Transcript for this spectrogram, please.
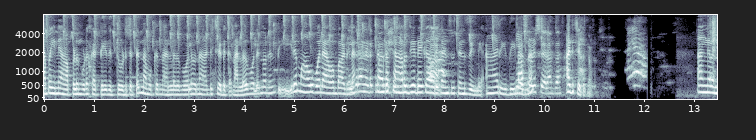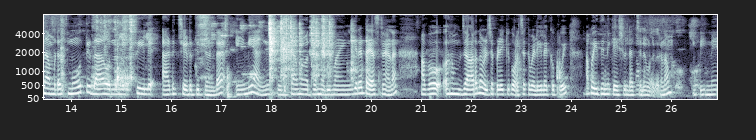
അപ്പോൾ ഇനി ആപ്പിളും കൂടെ കട്ട് ചെയ്ത് ഇട്ട് കൊടുത്തിട്ട് നമുക്ക് നല്ലതുപോലെ ഒന്ന് അടിച്ചെടുക്കാം. നല്ലതുപോലെ എന്ന് പറഞ്ഞാൽ തീരെ മാവ് പോലെ ആവാൻ പാടില്ല. നമ്മുടെ ഷാർജയുടെയൊക്കെ ആ ഒരു കൺസിസ്റ്റൻസി ഇല്ലേ? ആ രീതിയിൽ ഒന്ന് അടിച്ചെടുക്കും. അങ്ങനെ നമ്മുടെ സ്മൂത്ത് ഇതാ ഒന്ന് മിക്സിയിൽ അടിച്ചെടുത്തിട്ടുണ്ട്. ഇനി അങ്ങ് കുടിക്കാൻ മാത്രം മതി. ഭയങ്കര ടേസ്റ്റാണ്. അപ്പോൾ ജാറന്ന് ഒഴിച്ചപ്പോഴേക്ക് കുറച്ചൊക്കെ വെളിയിലൊക്കെ പോയി. അപ്പോൾ ഇതിന് കേശുവിന്റെ അച്ഛന് കൊടുക്കണം. പിന്നെ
